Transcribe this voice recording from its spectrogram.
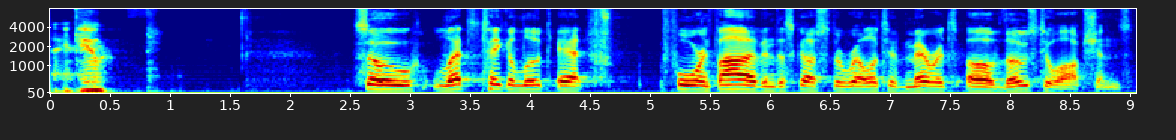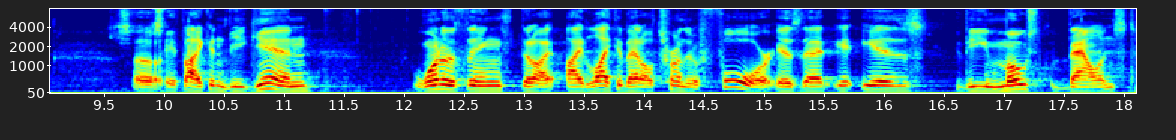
Thank you. So let's take a look at f- four and five and discuss the relative merits of those two options. Uh, If I can begin, one of the things that I, I like about alternative four is that it is the most balanced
